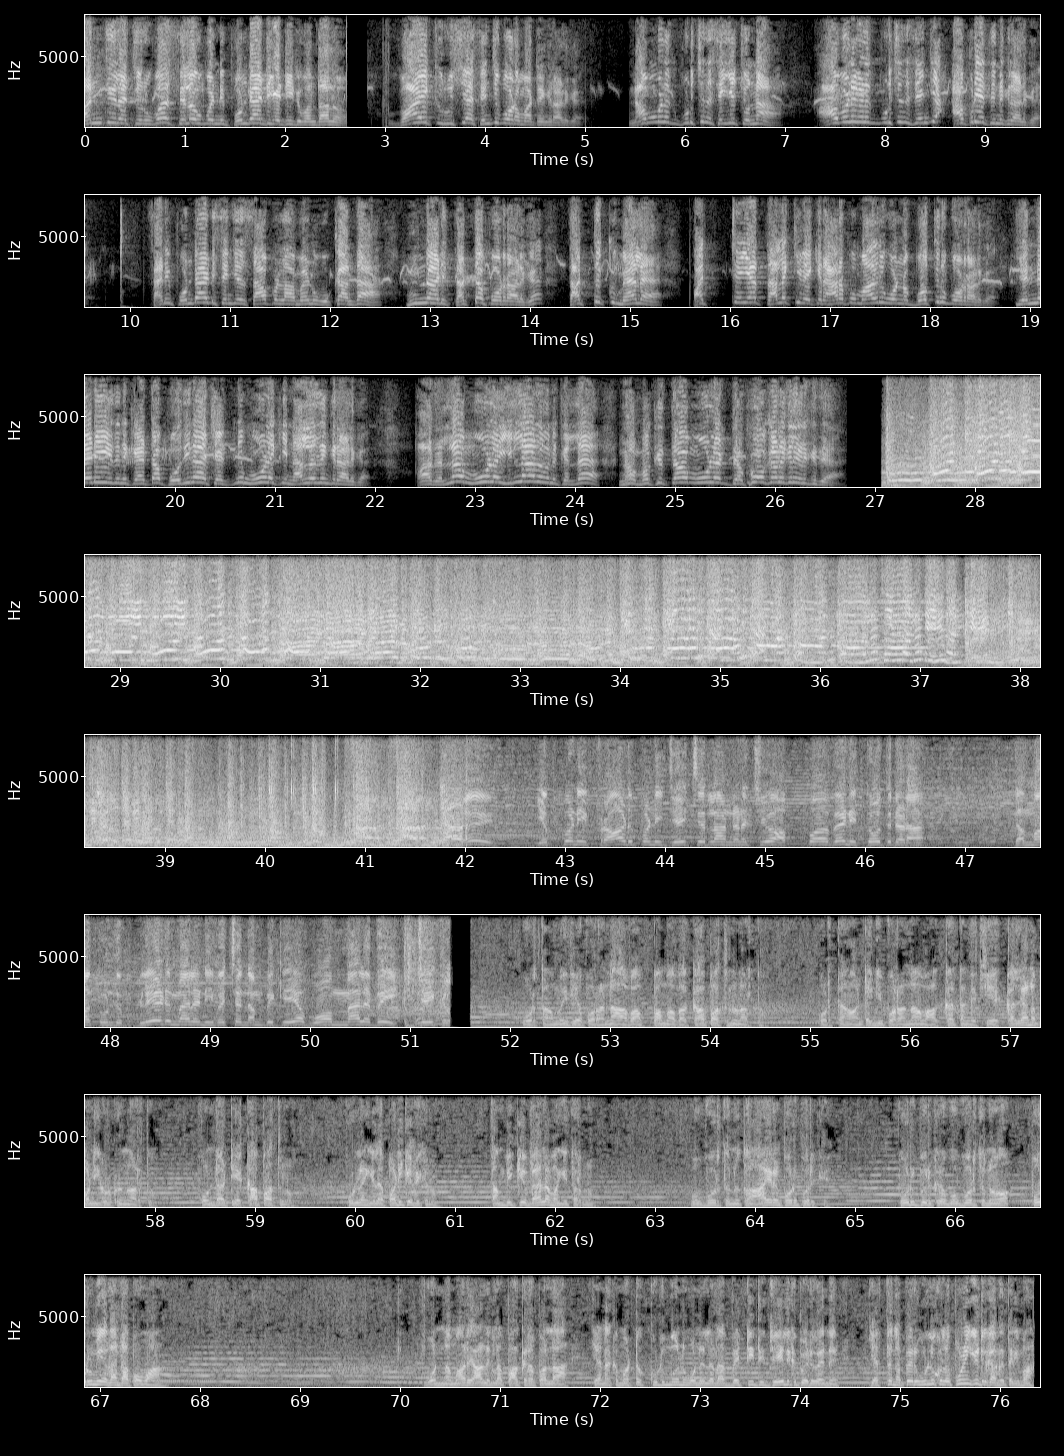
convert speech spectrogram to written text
அஞ்சு லட்சம் ரூபாய் செலவு பண்ணி பொண்டாட்டி கட்டிட்டு வந்தாலும் வாய்க்கு ருசியா செஞ்சு போட மாட்டேங்கிறாளுங்க நம்மளுக்கு பிடிச்சத செய்ய சொன்னா அவளுங்களுக்கு பிடிச்சத செஞ்சு அப்படியே தின்னுக்கிறாளுங்க சரி பொண்டாட்டி செஞ்சதை சாப்பிடலாமேன்னு உட்கார்ந்தா முன்னாடி தட்டை போடுறாளுங்க தட்டுக்கு மேல பச்சையா தலைக்கு வைக்கிற அரப்பு மாதிரி உன்னை பொத்துன்னு போடுறாளுங்க என்னடி இதுன்னு கேட்டா புதினா சட்னி மூளைக்கு நல்லதுங்கிறாளுங்க அதெல்லாம் மூளை இல்லாதவனுக்கு இல்ல நமக்கு தான் மூளை டெப்போ கணக்குல இருக்குது எப்ப நீ ஃப்ராடு பண்ணி ஜெயிச்சிடலாம் நினைச்சியோ அப்பவே நீ தோத்துட்டடா. தம்மா துண்டு பிளேடு மேல நீ வச்ச நம்பிக்கைய உன் மேல வை. ஜெயிக்கலாம். ஒருத்தன் அமைதியா போறான்னா அவன் அப்பா அம்மாவை காப்பாத்தணும்னு அர்த்தம். ஒருத்தன் அடங்கி போறான்னா அவன் அக்கா தங்கச்சிய கல்யாணம் பண்ணி கொடுக்கணும்னு அர்த்தம். பொண்டாட்டிய காப்பாத்தணும். பிள்ளைங்கள படிக்க வைக்கணும். தம்பிக்கு வேலை வாங்கி தரணும். ஒவ்வொருத்தனுக்கும் ஆயிரம் பொறுப்பு இருக்கு. பொறுப்பு இருக்கிற ஒவ்வொருத்தனும் பொறுமையா தான்டா போவான். உன்ன மாதிரி ஆளுங்களை பாக்குறப்பெல்லாம் எனக்கு மட்டும் குடும்பம்னு ஒண்ணு இல்லைன்னா வெட்டிட்டு ஜெயிலுக்கு போயிடுவேன்னு எத்தனை பேர் உள்ளுக்குள்ள புழுங்கிட்டு இருக்காங்க தெரியுமா?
